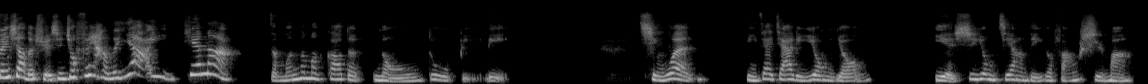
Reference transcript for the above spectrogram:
分校的学生就非常的讶异，天哪，怎么那么高的浓度比例？请问你在家里用油，也是用这样的一个方式吗？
